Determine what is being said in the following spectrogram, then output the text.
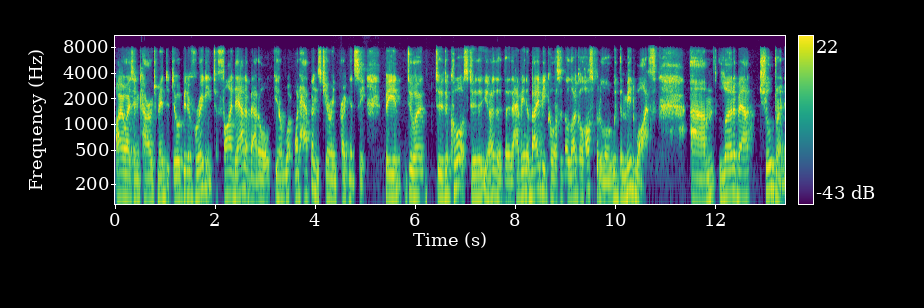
I always encourage men to do a bit of reading to find out about all, you know, what, what happens during pregnancy. Be do a do the course, do the, you know, the, the having a baby course at the local hospital or with the midwife. Um, learn about children,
